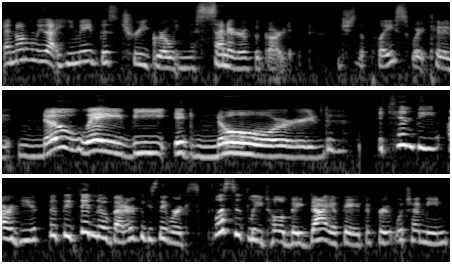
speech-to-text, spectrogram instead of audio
And not only that, he made this tree grow in the center of the garden, which is a place where it could no way be ignored. It can be argued that they did know better because they were explicitly told they'd die if they ate the fruit, which I mean,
